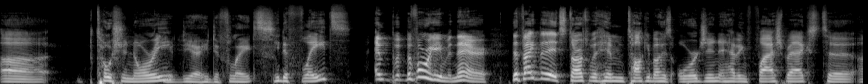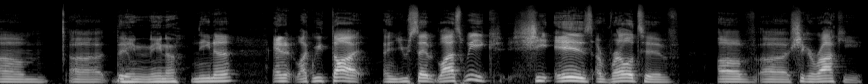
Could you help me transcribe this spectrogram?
uh Toshinori, yeah, he deflates. he deflates. And but before we get even there, the fact that it starts with him talking about his origin and having flashbacks to um uh the Nina. Nina, and it, like we thought, and you said last week, she is a relative of uh, Shigaraki.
